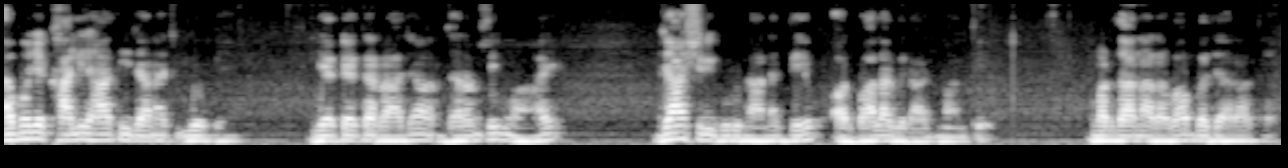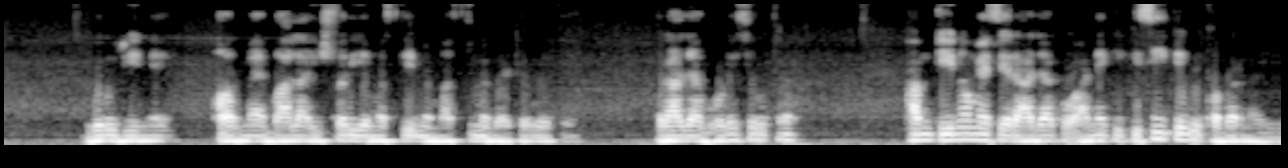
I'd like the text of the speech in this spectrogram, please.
अब मुझे खाली हाथ ही जाना योग्य है। यह कहकर राजा और धर्म सिंह वहाँ आए। जहाँ श्री गुरु नानक देव और बाला विराजमान थे। मर्दाना रवाब बजा रहा था। गुरु जी ने और मैं बाला ईश्वरीय मस्ती में मस्ती में बैठे हुए थे। राजा घोड़े से उतरा। हम तीनों में से राजा को आने की किसी की भी खबर नहीं।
